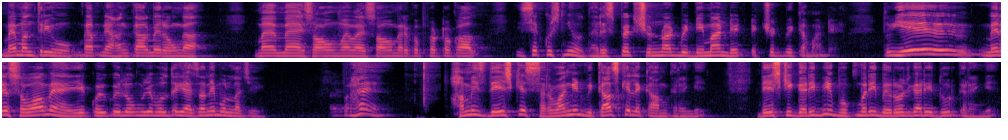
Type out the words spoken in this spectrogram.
मैं मंत्री हूँ, मैं अपने अहंकार में रहूँगा। मैं मैं ऐसा हूँ, मैं वैसा हूँ, मेरे को प्रोटोकॉल इससे कुछ नहीं होता। Respect should not be demanded it should be commanded तो ये मेरे स्वभाव में है, ये कोई कोई लोग मुझे बोलते हैं कि ऐसा नहीं बोलना चाहिए। पर है। हम इस देश के सर्वांगीण विकास के लिए काम करेंगे, देश की गरीबी, भुखमरी, बेरोजगारी दूर करेंगे।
